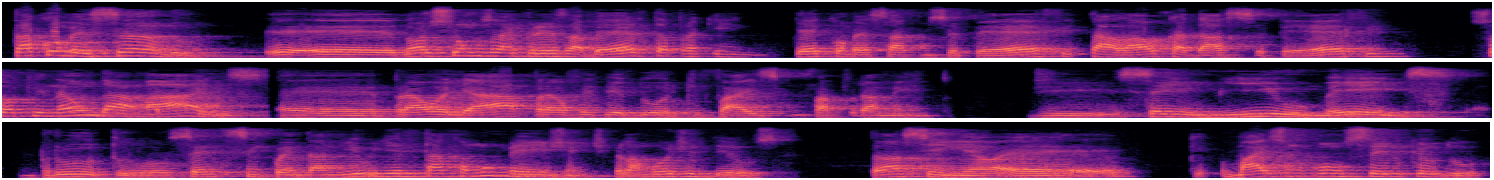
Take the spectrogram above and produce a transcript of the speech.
Está começando? É, é, nós somos uma empresa aberta para quem quer começar com CPF, está lá o cadastro CPF, só que não dá mais é, para olhar para o vendedor que faz um faturamento de 100 mil mês bruto, ou 150 mil, e ele está como mês, gente, pelo amor de Deus. Então, assim, é, é, mais um conselho que eu dou.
